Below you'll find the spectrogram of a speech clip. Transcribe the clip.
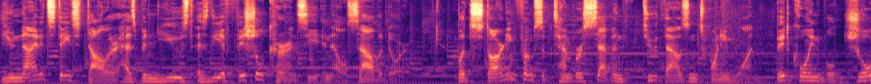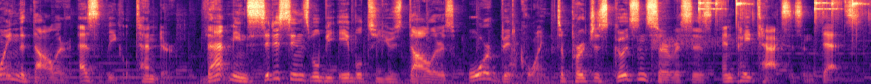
the United States dollar has been used as the official currency in El Salvador. But starting from September 7, 2021, Bitcoin will join the dollar as legal tender. That means citizens will be able to use dollars or Bitcoin to purchase goods and services and pay taxes and debts.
